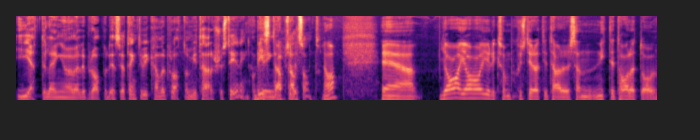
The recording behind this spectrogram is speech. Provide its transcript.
jättelänge och är väldigt bra på det. Så jag tänkte vi kan väl prata om gitarrjustering och Visst, absolut. allt sånt. Ja. Eh, ja, jag har ju liksom justerat gitarrer sedan 90-talet då.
